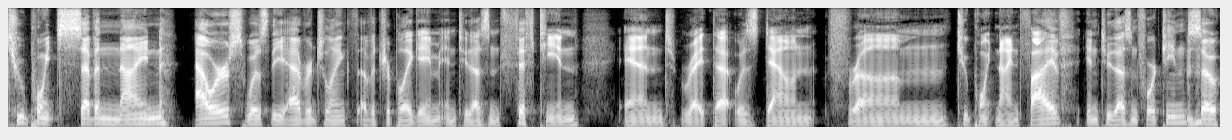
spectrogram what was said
2.79 hours was the average length of a AAA game in 2015. And right, that was down from 2.95 in 2014. Mm-hmm. So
